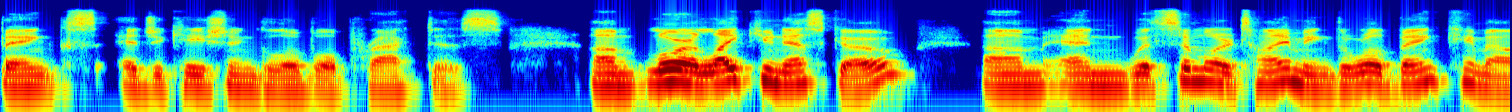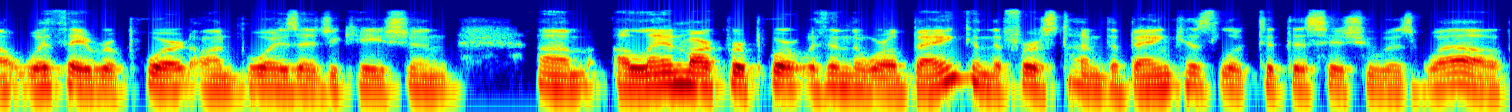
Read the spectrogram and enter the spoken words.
Bank's Education Global Practice. Um, Laura, like UNESCO, um, and with similar timing, the World Bank came out with a report on boys' education um, a landmark report within the World Bank, and the first time the bank has looked at this issue as well.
